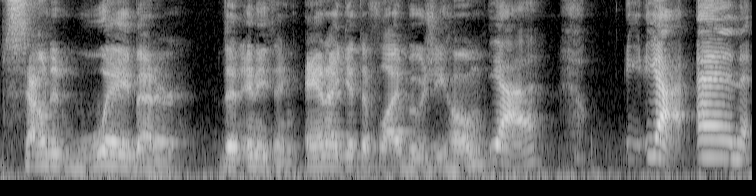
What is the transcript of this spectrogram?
sounded way better than anything. And I get to fly bougie home. yeah, yeah, and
